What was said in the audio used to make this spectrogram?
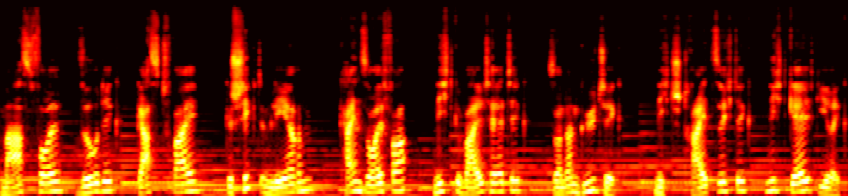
maßvoll, würdig, gastfrei, geschickt im Lehren, kein Säufer, nicht gewalttätig, sondern gütig, nicht streitsüchtig, nicht geldgierig,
